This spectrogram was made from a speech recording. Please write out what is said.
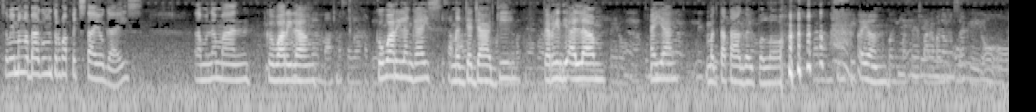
So, may mga bagong tropa pets tayo, guys. Alam mo naman, kuwari lang. Kuwari lang, guys. Magja-jogging. Pero hindi alam. pero Ayan. Magtatagal pala. Ayan. para maging okay. Oo,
